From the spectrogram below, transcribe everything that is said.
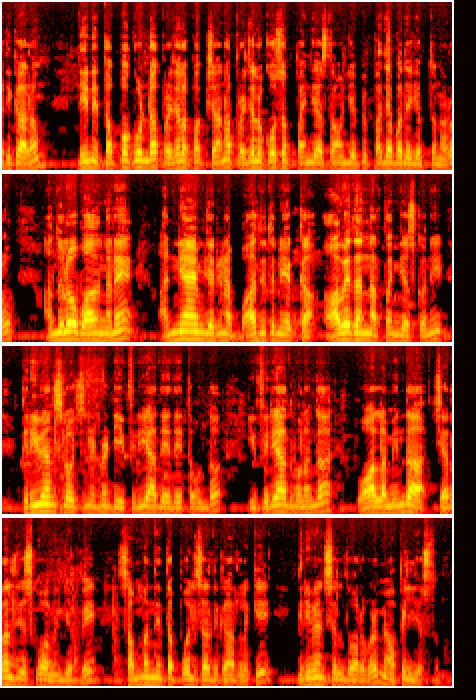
అధికారం. దీన్ని తప్పకుండా ప్రజల పక్షాన ప్రజల కోసం పనిచేస్తామని చెప్పి పదే పదే చెప్తున్నారు. అందులో భాగంగానే అన్యాయం జరిగిన బాధితుని యొక్క ఆవేదనను అర్థం చేసుకొని గ్రీవెన్స్లో వచ్చినటువంటి ఈ ఫిర్యాదు ఏదైతే ఉందో ఈ ఫిర్యాదు మూలంగా వాళ్ళ మీద చర్యలు తీసుకోవాలని చెప్పి సంబంధిత పోలీస్ అధికారులకి గ్రీవెన్స్ల ద్వారా కూడా మేము అప్పీల్ చేస్తున్నాం.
